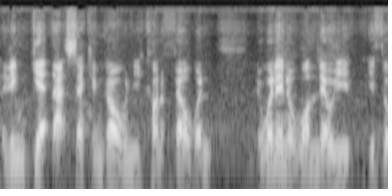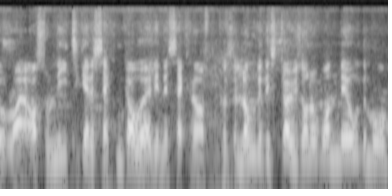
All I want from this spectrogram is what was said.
They didn't get that second goal, and you kind of felt when it went in at 1 0, you, you thought, right, Arsenal need to get a second goal early in the second half because the longer this goes on at 1 0, the more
